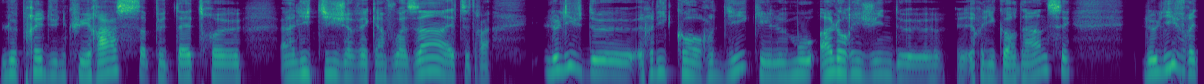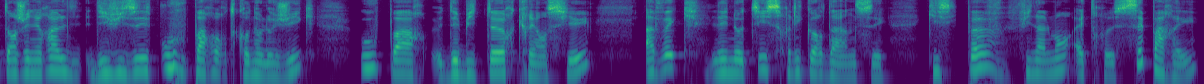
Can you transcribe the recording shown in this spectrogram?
le prêt d'une cuirasse, ça peut être euh, un litige avec un voisin, etc. Le livre de Relicordi, qui est le mot à l'origine de Relicordan, c'est le livre est en général divisé ou par ordre chronologique ou par débiteur créancier avec les notices ricordances qui peuvent finalement être séparées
